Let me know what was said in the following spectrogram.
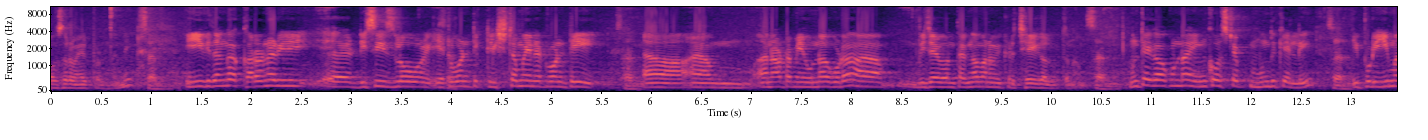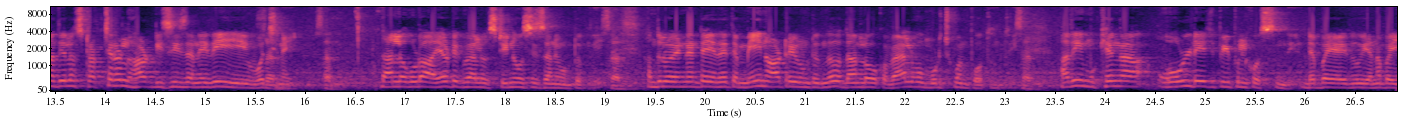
అవసరం ఏర్పడుతుంది. ఈ విధంగా కరోనరీ డిసీజ్లో ఎటువంటి క్లిష్టమైనటువంటి అనాటమీ ఉన్నా కూడా విజయవంతంగా మనం ఇక్కడ చేయగలుగుతున్నాం. సార్. అంతేకాకుండా ఇంకో స్టెప్ ముందుకెళ్ళి ఇప్పుడు ఈ మధ్యలో స్ట్రక్చరల్ హార్ట్ డిసీజ్ అనేది వచ్చినాయి. సార్. దానిలో కూడా అయోటిక్ వాల్వ్ స్టీనోసిస్ అని ఉంటుంది. అందులో ఏంటంటే ఏదైతే మెయిన్ ఆర్టరీ ఉంటుందో దానిలో ఒక వాల్వ్ ముడుచుకొని పోతుంది. అది ముఖ్యంగా ఓల్డ్ ఏజ్ పీపుల్కి వస్తుంది. డెబ్బై ఐదు ఎనభై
